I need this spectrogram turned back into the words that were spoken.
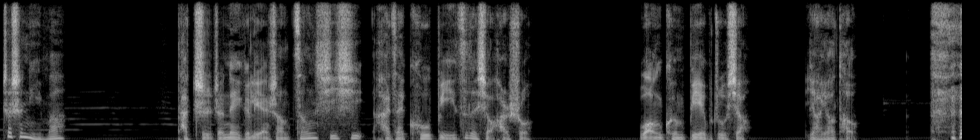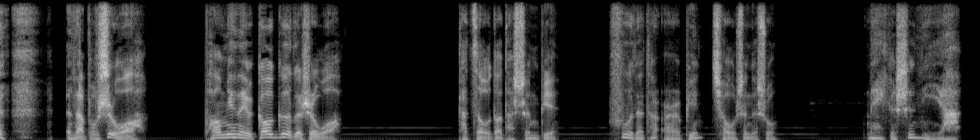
这是你吗？他指着那个脸上脏兮兮、还在哭鼻子的小孩说。王坤憋不住笑，摇摇头：“那不是我，旁边那个高个子是我。”他走到他身边，附在他耳边悄声的说：“那个是你呀。”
